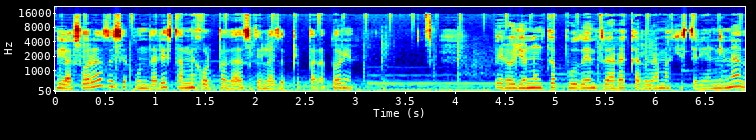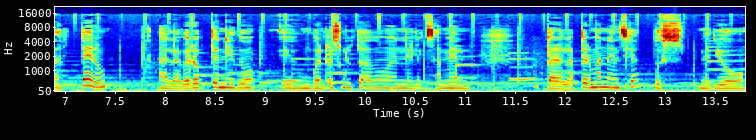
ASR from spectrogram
las horas de secundaria están mejor pagadas que las de preparatoria pero yo nunca pude entrar a carrera magisterial ni nada. Pero al haber obtenido eh, un buen resultado en el examen para la permanencia, pues me dio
